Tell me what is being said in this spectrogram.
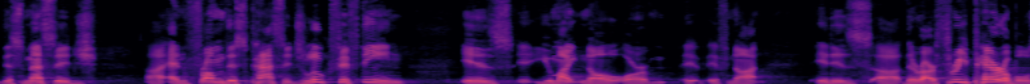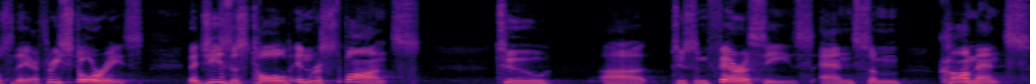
this message uh, and from this passage. Luke 15 is, you might know, or if, not, it is, uh, there are three parables there, three stories that Jesus told in response to, uh, to some Pharisees and some comments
